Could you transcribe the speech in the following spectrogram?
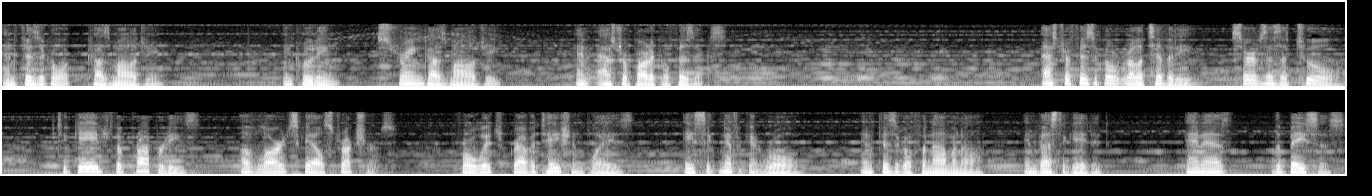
and physical cosmology, including string cosmology and astroparticle physics. Astrophysical relativity serves as a tool to gauge the properties of large scale structures for which gravitation plays a significant role in physical phenomena investigated and as the basis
